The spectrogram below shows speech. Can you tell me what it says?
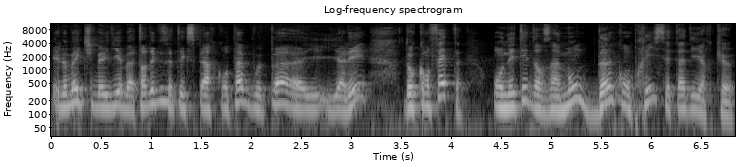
et le mec qui m'avait dit attendez vous êtes expert comptable, vous ne pouvez pas y aller. Donc en fait on était dans un monde d'incompris, c'est-à-dire que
